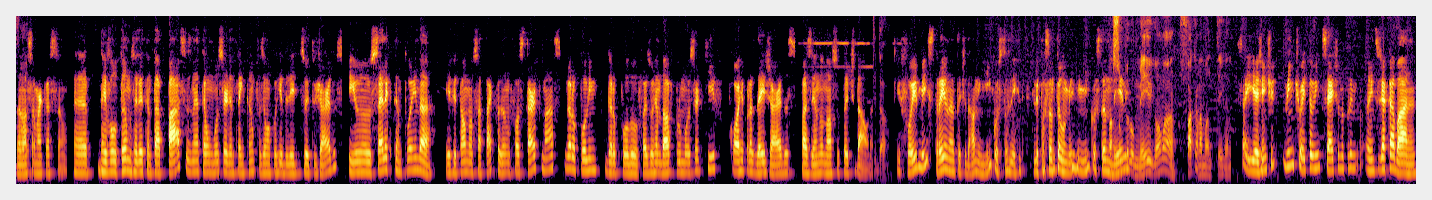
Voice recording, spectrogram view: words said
da nossa marcação. É, daí voltamos ali a tentar passes, né? Até o Mustard entrar em campo, fazer uma corrida de 18 jardas. E o Selleck tentou ainda evitar o nosso ataque, fazendo um false start, mas o Garoppolo, Garoppolo faz o handoff pro Mustard que corre para as 10 jardas, fazendo o nosso touchdown, né? Dá. E foi meio estranho, né, o touchdown, ninguém encostou nele. Ele passando pelo meio, ninguém encostando Passou nele. pelo meio igual uma faca na manteiga, né? Isso aí, a gente 28 a 27 no prim... antes de acabar, né?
